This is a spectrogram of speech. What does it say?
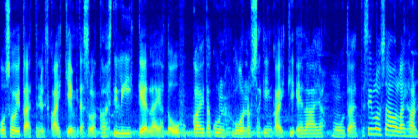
osoita, että nyt kaikkien pitäisi olla kauheasti liikkeellä ja touhukkaita, kun luonnossakin kaikki elää ja muuta. Että silloin saa olla ihan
